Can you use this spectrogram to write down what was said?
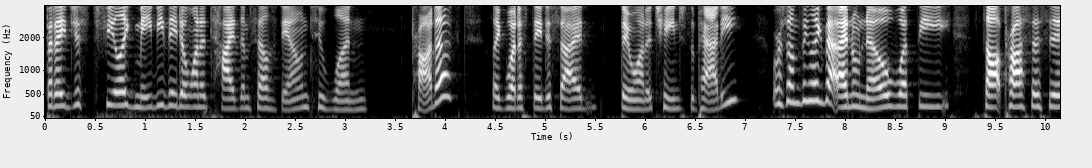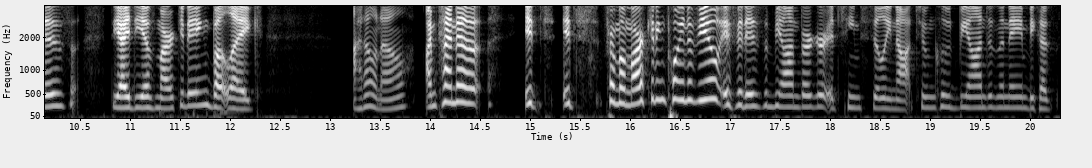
But I just feel like maybe they don't want to tie themselves down to one product? Like, what if they decide they want to change the patty or something like that? I don't know what the thought process is, the idea of marketing, but like, I don't know. I'm kind of. It's it's from a marketing point of view. If it is the Beyond Burger, it seems silly not to include Beyond in the name because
